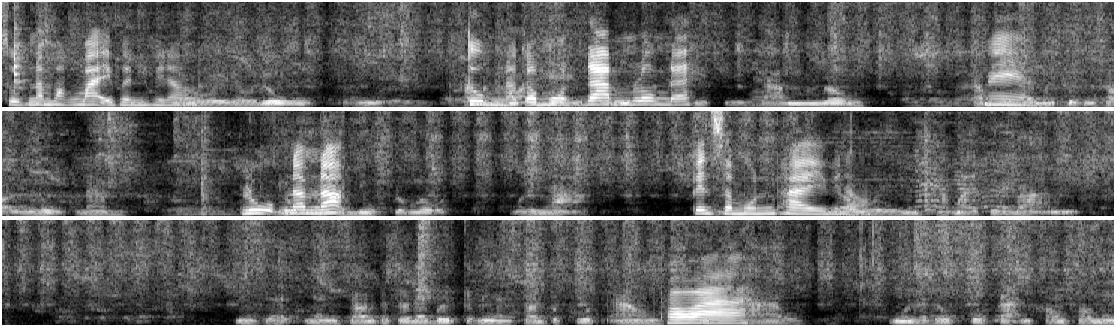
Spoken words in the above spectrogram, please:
ซุปน้ำผักไหม้เพิ่นพี่น้อง โดยโดยลูกตุ่มแล้วก็หมดดำลงเด้ดำลงทำแม่ ให้มันตุ่มเสาะแล้วลูกน้ำรูปน้ำเนาะลูกยุบลงโลดบริญาเป็นสมุนไพรพี่น้อง โดยมันทำให้พื้นบ้าน นี่จะใหญ่ซ้อนกับตัวไดเบิร์ดกับเนี่ยซ้อนประกุดเอาเพราะว่า ข้าวมูลระดกโกกันของพ่อแม่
